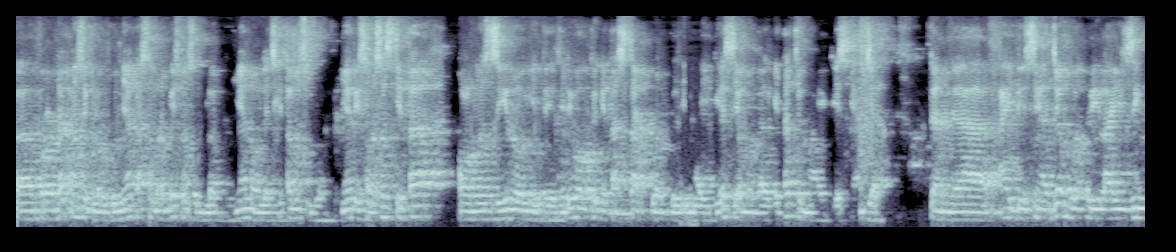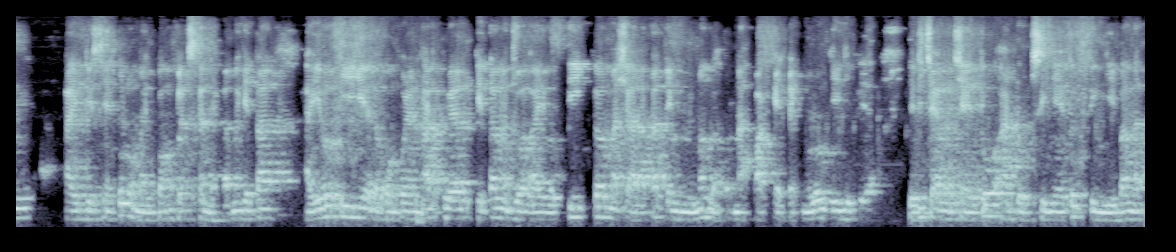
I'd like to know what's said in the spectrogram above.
uh, produk masih belum punya, customer base masih belum punya, knowledge kita masih belum punya, resources kita almost zero gitu ya. Jadi waktu kita start buat building ideas, ya modal kita cuma ideasnya aja. Dan ya ideasnya aja buat realizing ideasnya itu lumayan kompleks kan ya, karena kita IoT, ada komponen hardware, kita menjual IoT ke masyarakat yang memang nggak pernah pakai teknologi gitu ya. Jadi challenge-nya itu adopsinya itu tinggi banget.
